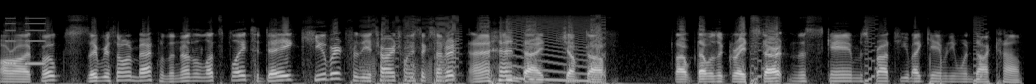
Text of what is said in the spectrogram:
Alright folks, Xavier throwing back with another Let's Play. Today, Q*bert for the Atari 2600, and I jumped off. That, that was a great start, and this game is brought to you by GameAnyone.com.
